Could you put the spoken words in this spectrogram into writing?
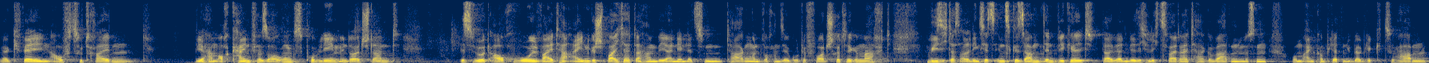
äh, Quellen aufzutreiben. Wir haben auch kein Versorgungsproblem in Deutschland. Es wird auch wohl weiter eingespeichert. Da haben wir ja in den letzten Tagen und Wochen sehr gute Fortschritte gemacht. Wie sich das allerdings jetzt insgesamt entwickelt, da werden wir sicherlich zwei, drei Tage warten müssen, um einen kompletten Überblick zu haben.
